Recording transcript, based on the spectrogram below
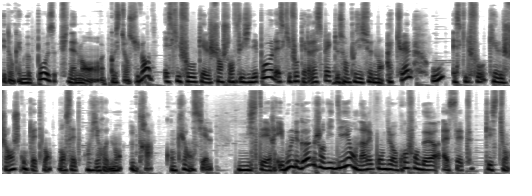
Et donc, elle me pose finalement la question suivante. Est-ce qu'il faut qu'elle change son fusil d'épaule? Est-ce qu'il faut qu'elle respecte son positionnement actuel? Ou est-ce qu'il faut qu'elle change complètement dans cet environnement ultra concurrentiel? Mystère et boule de gomme, j'ai envie de dire, on a répondu en profondeur à cette question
